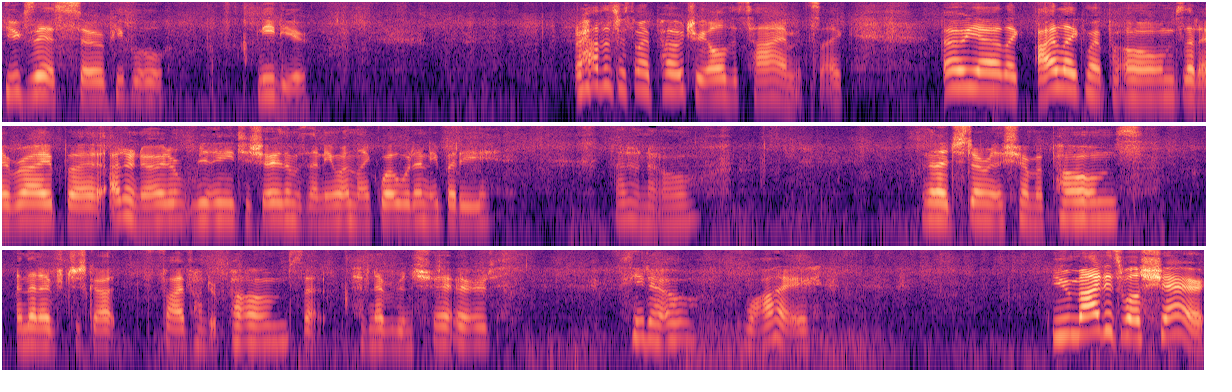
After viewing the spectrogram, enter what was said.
you exist, so people need you. I have this with my poetry all the time. It's like, oh yeah, like I like my poems that I write, but I don't know, I don't really need to share them with anyone. Like, what would anybody, I don't know. And then I just don't really share my poems. And then I've just got 500 poems that have never been shared. You know, why? You might as well share.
